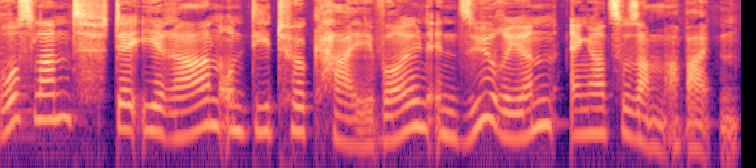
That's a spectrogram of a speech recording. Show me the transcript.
Russland, der Iran und die Türkei wollen in Syrien enger zusammenarbeiten.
